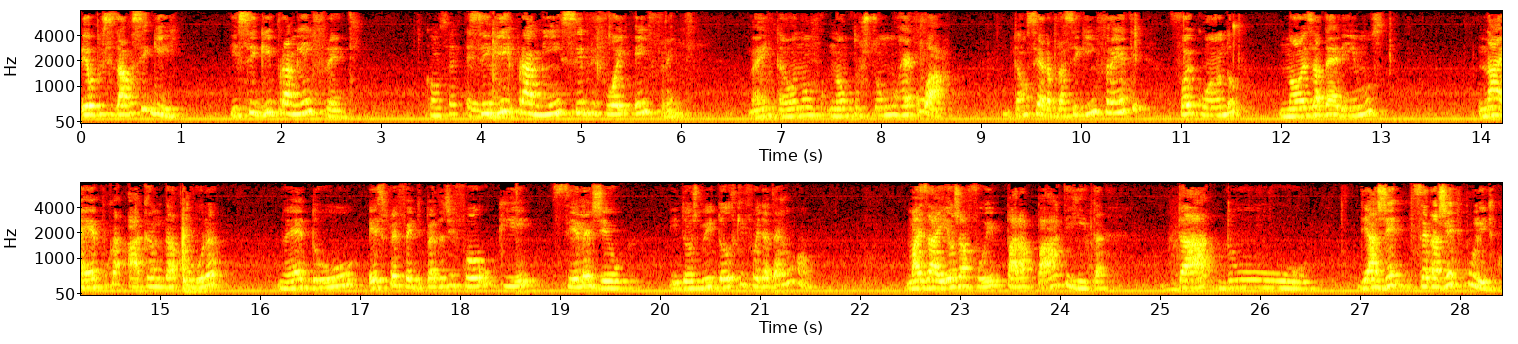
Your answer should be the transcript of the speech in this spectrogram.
eu precisava seguir. E seguir para mim em frente. Com certeza. Seguir para mim sempre foi em frente. Né? Então eu não, não costumo recuar. Então, se era para seguir em frente, foi quando nós aderimos, na época, à candidatura né, do ex-prefeito de Pedra de Fogo, que se elegeu em 2012, que foi de Romão. Mas aí eu já fui para a parte, Rita, da, do, de agente, ser agente político.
